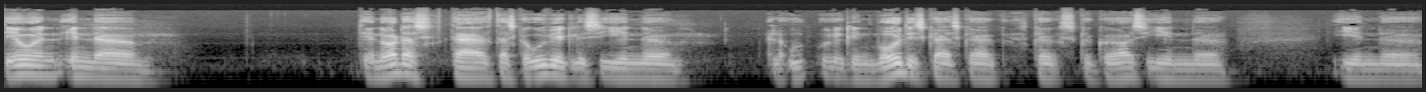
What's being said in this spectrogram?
det er jo en, en øh, det er noget, der, der, der skal udvikles i en, øh, eller udvikle en måde, det skal, skal, skal, skal gøres i en, øh, i en øh,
